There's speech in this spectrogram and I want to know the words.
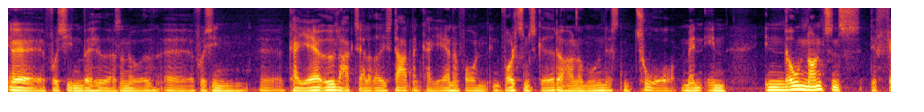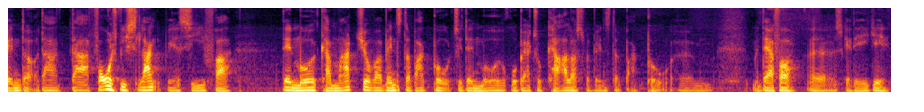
øh, få sin, hvad hedder sådan noget, øh, få sin øh, karriere ødelagt allerede i starten af karrieren og får en, en voldsom skade, der holder ham ude næsten to år. Men en, en no-nonsense defender, og der, der er forholdsvis langt, vil jeg sige, fra den måde Camacho var venstreback på, til den måde Roberto Carlos var venstreback på. Øhm, men derfor øh, skal det ikke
